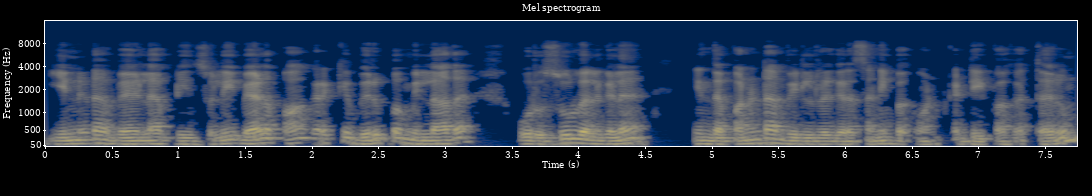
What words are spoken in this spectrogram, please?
என்னடா வேலை அப்படின்னு சொல்லி வேலை பார்க்குறக்கே விருப்பம் இல்லாத ஒரு சூழல்களை இந்த பன்னெண்டாம் வீட்டில் இருக்கிற சனி பகவான் கண்டிப்பாக தரும்.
